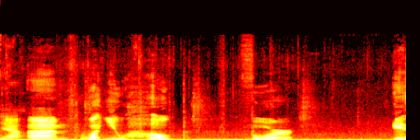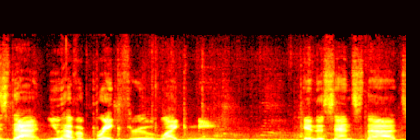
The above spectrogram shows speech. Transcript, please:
yeah. um, what you hope for is that you have a breakthrough like me in the sense that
